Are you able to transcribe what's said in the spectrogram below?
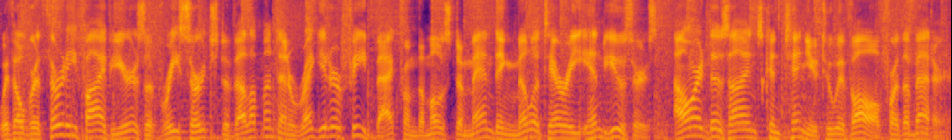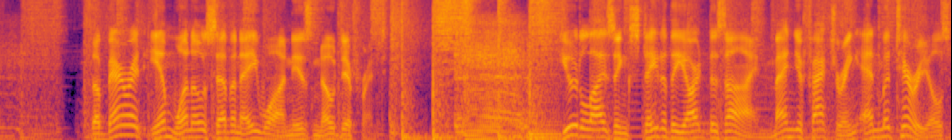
With over 35 years of research, development, and regular feedback from the most demanding military end users, our designs continue to evolve for the better. The Barrett M107A1 is no different. Utilizing state-of-the-art design, manufacturing, and materials,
